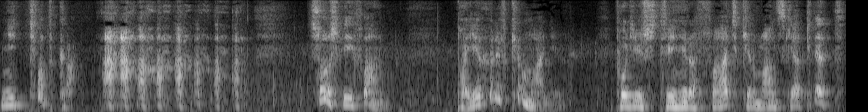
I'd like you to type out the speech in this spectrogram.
не тетка. Слушай, Иван, поехали в Германию. Будешь тренировать германский атлет.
